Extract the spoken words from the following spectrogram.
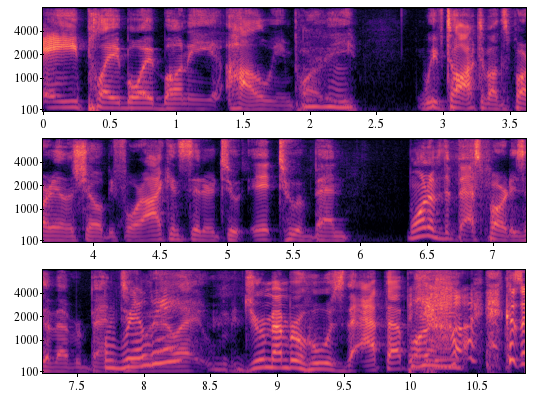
a Playboy Bunny Halloween party. Mm-hmm. We've talked about this party on the show before. I consider to it to have been one of the best parties I've ever been to. Really? Do you remember who was at that party? Because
